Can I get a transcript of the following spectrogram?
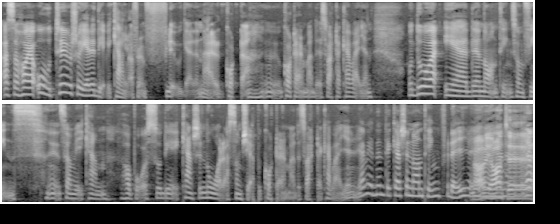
alltså har jag otur så är det det vi kallar för en fluga, den här korta, kortärmade svarta kavajen. Och då är det någonting som finns eh, som vi kan ha på oss. Och det är kanske några som köper kortärmade svarta kavajer. Jag vet inte, kanske någonting för dig? Ja, jag har inte,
